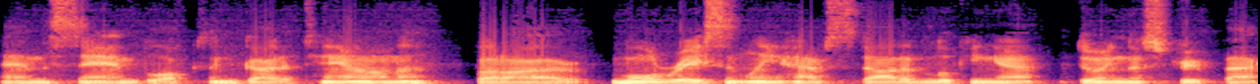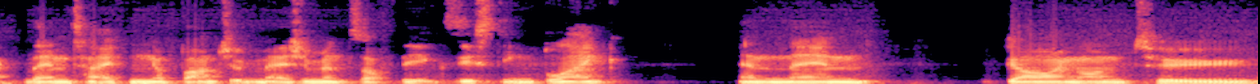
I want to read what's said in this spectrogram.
and the sand blocks and go to town on it. But I more recently have started looking at doing the strip back, then taking a bunch of measurements off the existing blank and then going on to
